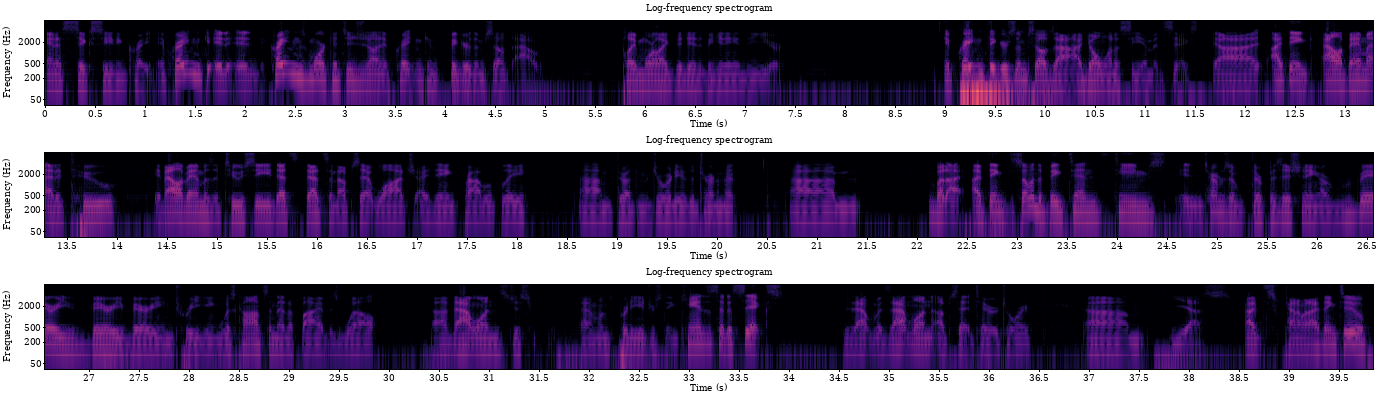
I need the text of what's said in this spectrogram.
and a six seeded Creighton. If Creighton, it, it, Creighton's more contingent on if Creighton can figure themselves out, play more like they did at the beginning of the year. If Creighton figures themselves out, I don't want to see them at six. Uh, I think Alabama at a two. If Alabama's a two seed, that's that's an upset watch. I think probably um, throughout the majority of the tournament. Um, but I, I think some of the Big Ten teams, in terms of their positioning, are very, very, very intriguing. Wisconsin at a five as well. Uh, that one's just that one's pretty interesting. Kansas at a six. Does that was that one upset territory? Um, Yes, that's kind of what I think too.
